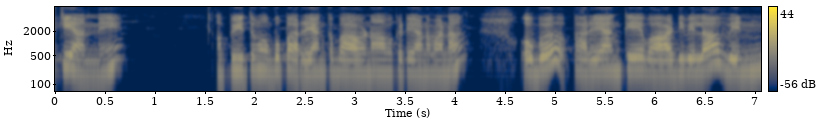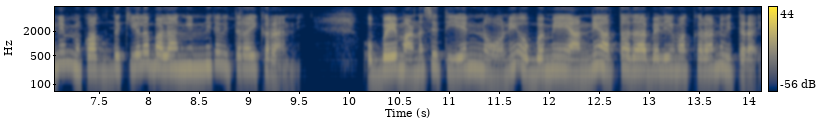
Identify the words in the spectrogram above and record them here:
කියන්නේ අපි හිතමු ඔබ පරයන්ක භාවනාවකට යනවා නම් ඔබ පරයන්කේ වාඩි වෙලා වෙන්නේ මොකක්ද කියලා බලන් ඉන්න එක විතරයි කරන්නේ. ඔබේ මනසේ තියෙන්න ඕනේ ඔබ මේ යන්නේ අත්හදා බැලීමක් කරන්න විතරයි.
